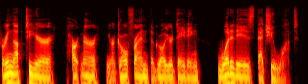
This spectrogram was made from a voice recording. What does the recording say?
bring up to your partner, your girlfriend, the girl you're dating, what it is that you want.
